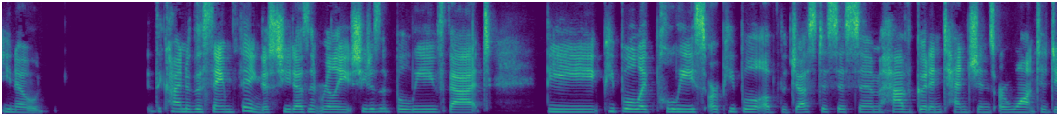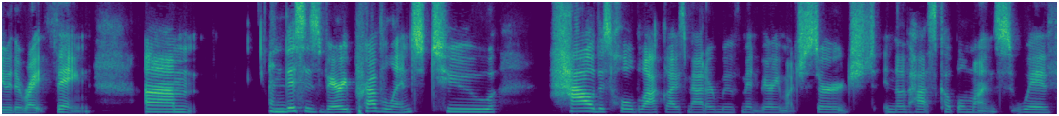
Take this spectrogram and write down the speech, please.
you know, the kind of the same thing. Just she doesn't really she doesn't believe that the people like police or people of the justice system have good intentions or want to do the right thing. Um, and this is very prevalent to how this whole Black Lives Matter movement very much surged in the past couple months with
